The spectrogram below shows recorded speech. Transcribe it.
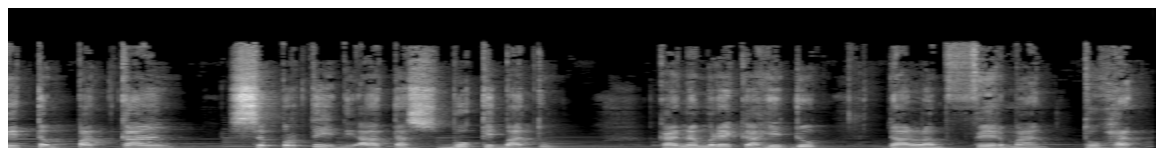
Ditempatkan seperti di atas bukit batu karena mereka hidup dalam firman Tuhan.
